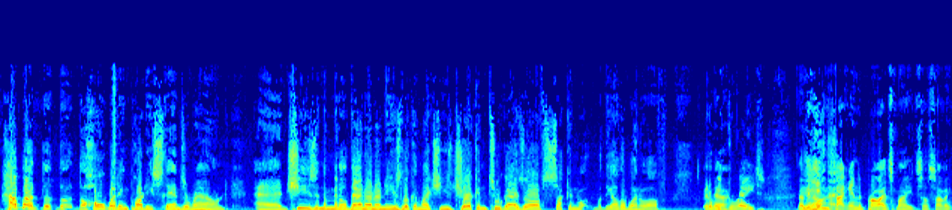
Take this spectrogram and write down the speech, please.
How about the, the, the whole wedding party stands around and she's in the middle, down on her knees, looking like she's jerking two guys off, sucking wa- with the other one off. It'll Yeah. be great. and You know, him I- banging the bridesmaids or something.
